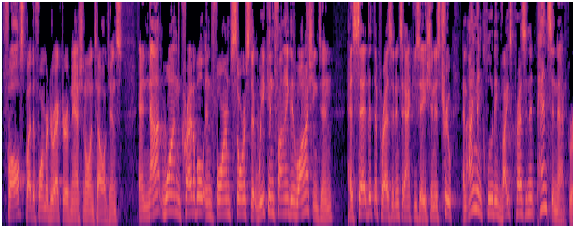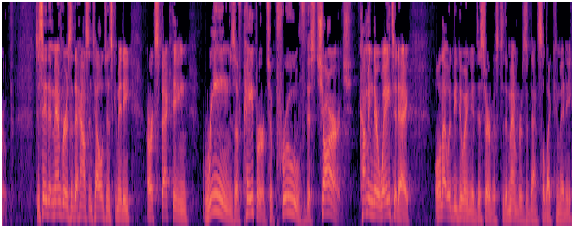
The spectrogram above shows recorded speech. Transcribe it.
false by the former director of national intelligence, and not one credible, informed source that we can find in Washington has said that the president's accusation is true. And I'm including Vice President Pence in that group. To say that members of the House Intelligence Committee are expecting reams of paper to prove this charge coming their way today, well, that would be doing a disservice to the members of that select committee.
